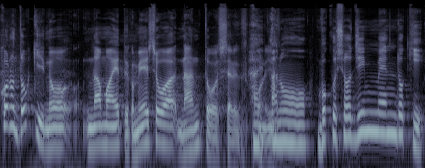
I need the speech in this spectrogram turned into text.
この土器の名前というか名称は何とおっしゃるんですか、はい、あの牧書人面土器。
